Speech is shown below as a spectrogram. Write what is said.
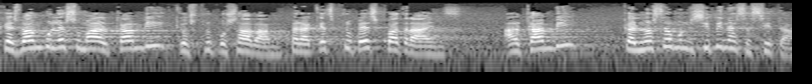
que es van voler sumar al canvi que us proposàvem per aquests propers quatre anys, el canvi que el nostre municipi necessita.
